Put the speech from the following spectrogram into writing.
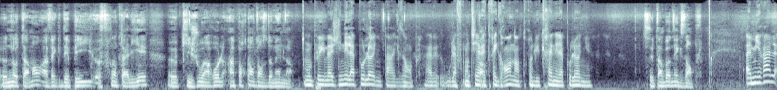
notamment avec des pays frontaliers qui jouent un rôle important dans ce domaine-là. On peut imaginer la Pologne, par exemple, où la frontière ah. est très grande entre l'Ukraine et la Pologne. C'est un bon exemple. Amiral,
